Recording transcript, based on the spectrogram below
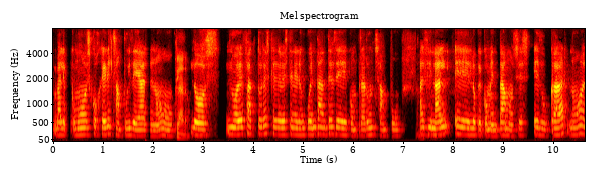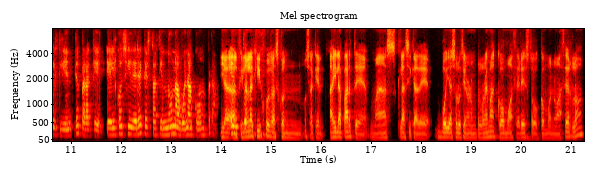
vale, cómo escoger el champú ideal, ¿no? Claro. Los nueve factores que debes tener en cuenta antes de comprar un champú. Al final, eh, lo que comentamos es educar ¿no? al cliente para que él considere que está haciendo una buena compra. Y al final aquí juegas con, o sea, que hay la parte más clásica de voy a solucionar un problema, cómo hacer esto o cómo no hacerlo,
